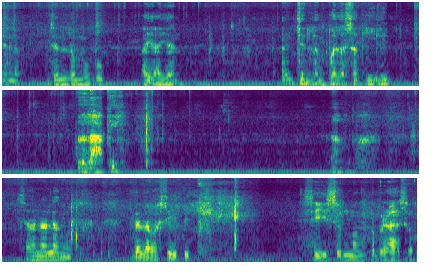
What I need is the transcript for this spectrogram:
Yan o. Diyan lumubog. Ay, ayan. Andyan lang pala sa gilid. Lalaki. Ah, sana lang dalawa sipit. Season mga kabraso.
